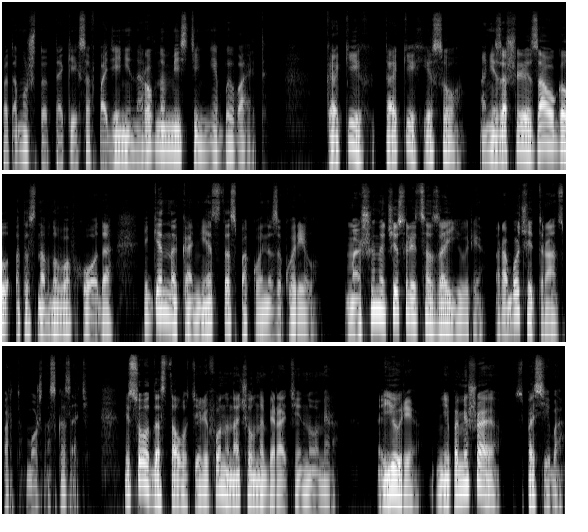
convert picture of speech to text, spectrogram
потому что таких совпадений на ровном месте не бывает. Каких таких, ЕСО? Они зашли за угол от основного входа, и Ген наконец-то спокойно закурил. Машина числится за Юри. Рабочий транспорт, можно сказать. Исо достал телефон и начал набирать ей номер. «Юрий, не помешаю?» «Спасибо.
